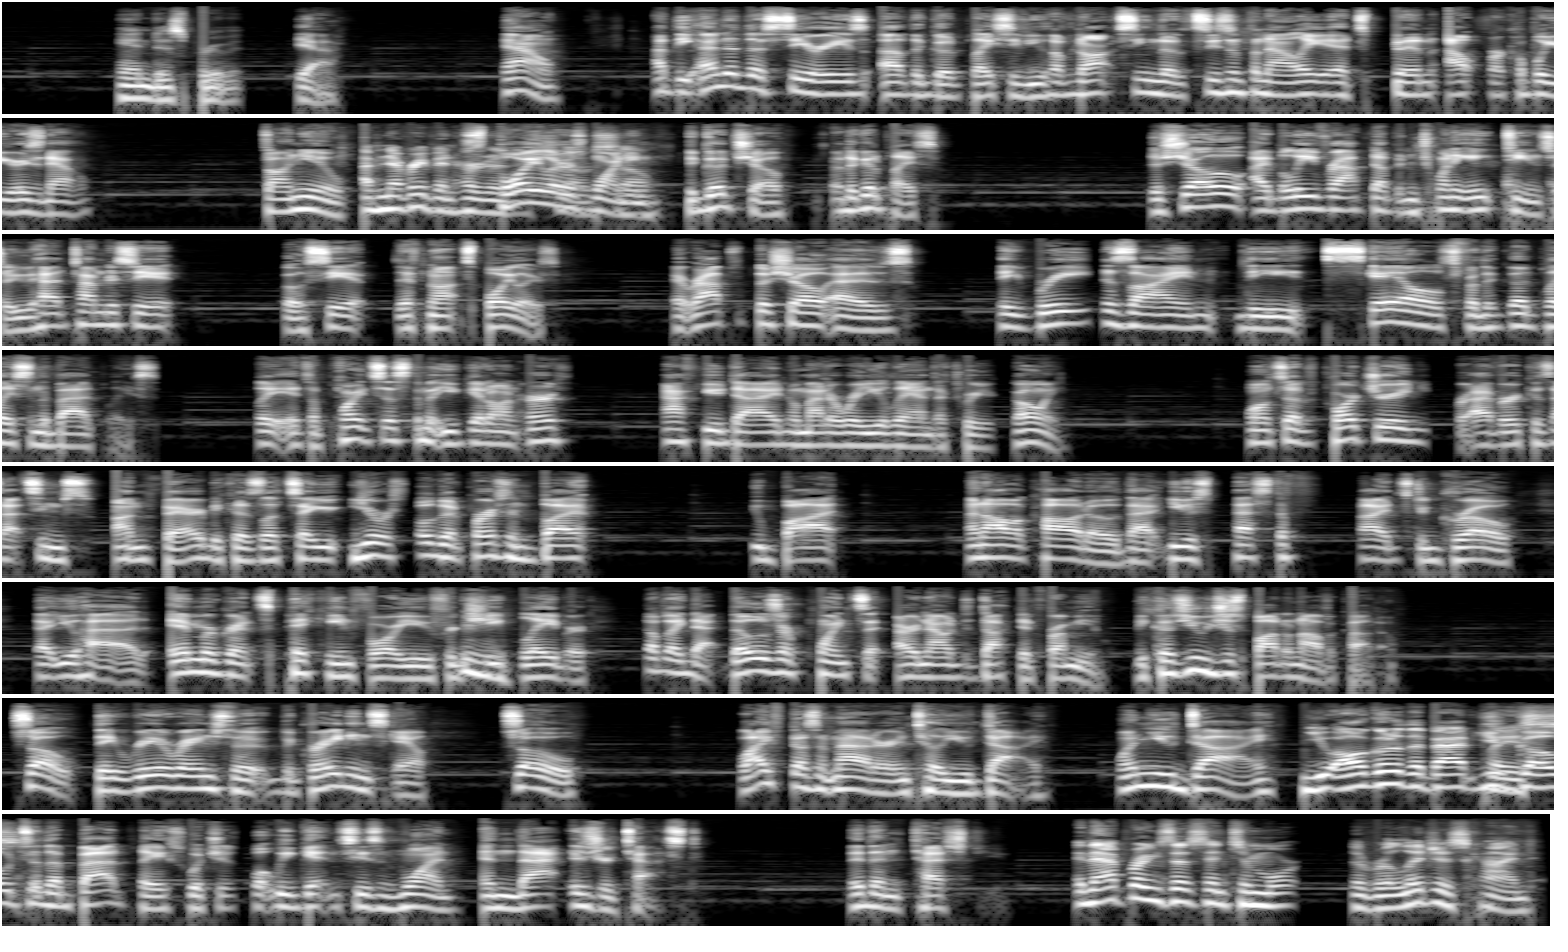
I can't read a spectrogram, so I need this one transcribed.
Can disprove it. Yeah. Now, at the end of the series of The Good Place, if you have not seen the season finale, it's been out for a couple years now. It's on you. I've never even heard of Spoilers warning. so- The Good Show or The Good Place. The show, I believe, wrapped up in 2018, so you had time to see it. Go see it. If not, spoilers. It wraps up the show as they redesign the scales for the good place and the bad place. It's a point system that you get on Earth, after you die, no matter where you land, that's where you're going. Well, instead of torturing you forever, because that seems unfair, because let's say you're still a good person, but you bought an avocado that used pesticides to grow, that you had immigrants picking for you for Mhm. cheap labor, stuff like that. Those are points that are now deducted from you because you just bought an avocado. So they rearrange the, the grading scale. So life doesn't matter until you die. When you die, You all go to the bad place. you go to the bad place, which is what we get in season one, and that is your test. They then test you. and that brings us into more the religious kind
